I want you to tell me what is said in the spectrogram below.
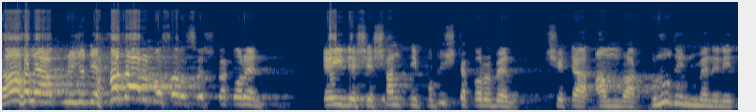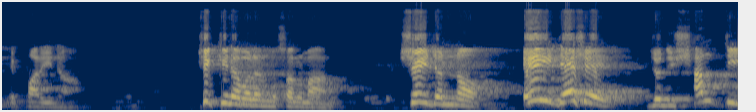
তাহলে আপনি যদি হাজার বছর চেষ্টা করেন, এই দেশে শান্তি প্রতিষ্ঠা করবেন, সেটা আমরা কোনোদিন মেনে নিতে পারি না। ঠিক কিনা বলেন মুসলমান? সেই জন্য এই দেশে যদি শান্তি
